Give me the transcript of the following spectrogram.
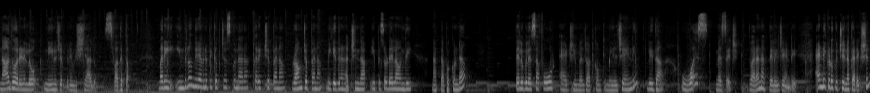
నా ధోరణిలో నేను చెప్పిన విషయాలు. స్వాగతం. మరి ఇందులో మీరు ఏమైనా పికప్ చేసుకున్నారా? కరెక్ట్ చెప్పానా? రాంగ్ చెప్పానా? మీకు ఏదైనా నచ్చిందా? ఈ ఎపిసోడ్ ఎలా ఉంది? నాకు తప్పకుండా తెలుగు లెసా ఫోర్ యాట్ జీమెయిల్ డాట్ కామ్కి మెయిల్ చేయండి లేదా వాయిస్ మెసేజ్ ద్వారా నాకు తెలియజేయండి. అండ్ ఇక్కడ ఒక చిన్న కరెక్షన్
